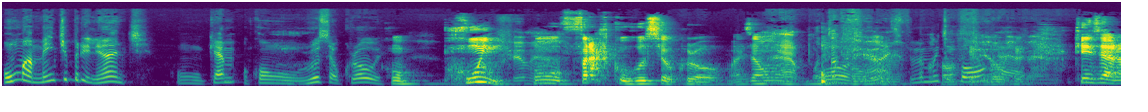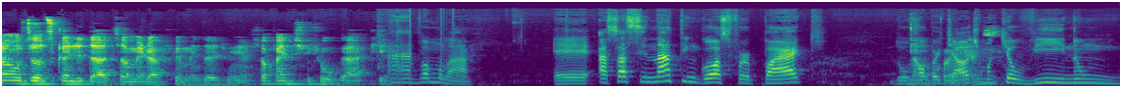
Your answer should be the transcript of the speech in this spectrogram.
Uma Mente Brilhante, com, o Cam- com o Russell Crowe. Com ruim, Filme, com né? o fraco Russell Crowe, mas é um É, puta Pô, filme. esse filme é muito Puta bom, filme, cara. velho. Quem eram os outros candidatos ao melhor filme em 2001? Só pra gente julgar aqui. Ah, vamos lá. É, Assassinato em Gosford Park, do Não Robert conheço. Altman, que eu vi e não,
